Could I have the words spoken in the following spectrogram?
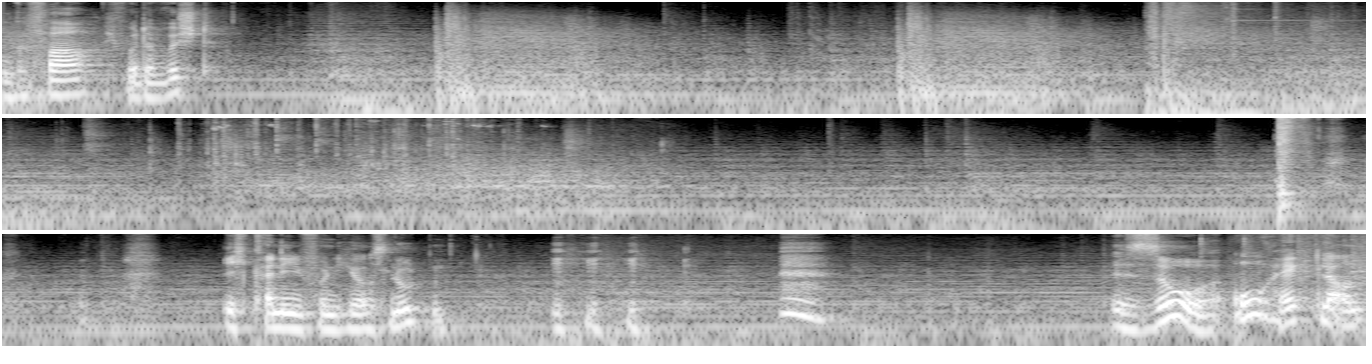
Oh, Gefahr. Ich wurde erwischt. Ich kann ihn von hier aus looten. so. Oh, Heckler und...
